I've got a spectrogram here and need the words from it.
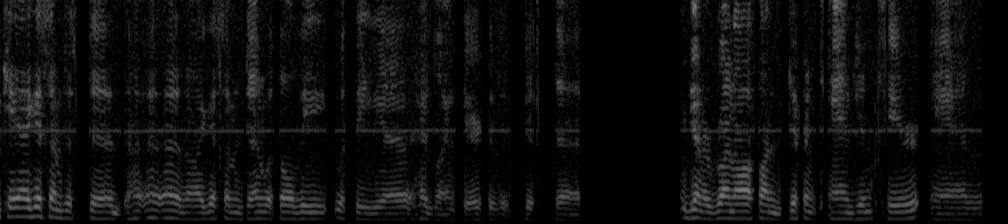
okay, I guess I'm just uh, I, I don't know. I guess I'm done with all the with the uh, headlines here because it's just uh, gonna run off on different tangents here, and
